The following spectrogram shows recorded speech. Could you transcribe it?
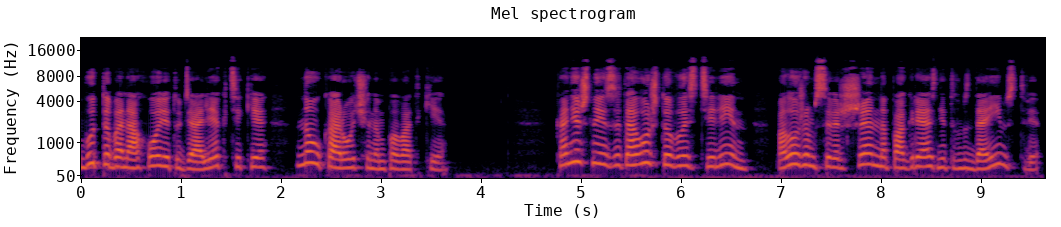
будто бы она ходит у диалектики на укороченном поводке. Конечно, из-за того, что властелин, положим, совершенно погрязнет в мздоимстве,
